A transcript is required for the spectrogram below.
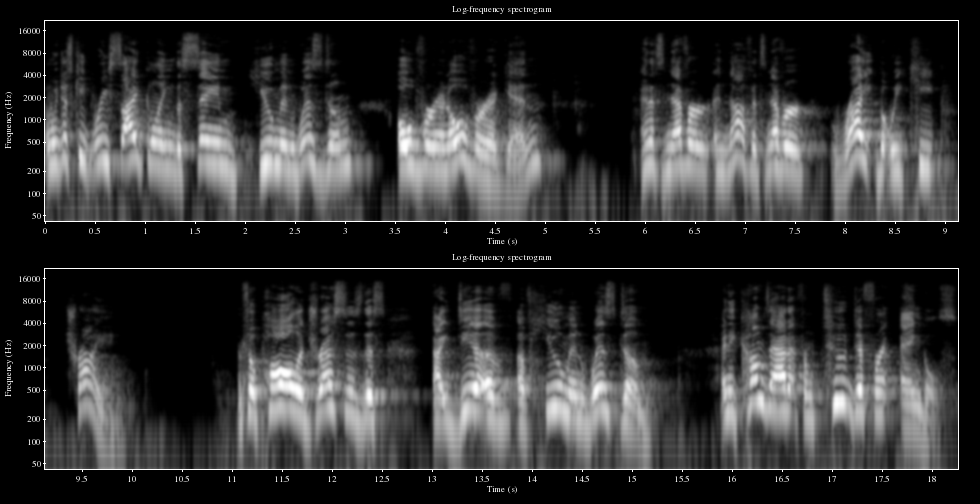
and we just keep recycling the same human wisdom over and over again. And it's never enough, it's never right, but we keep trying. And so Paul addresses this idea of, of human wisdom, and he comes at it from two different angles.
